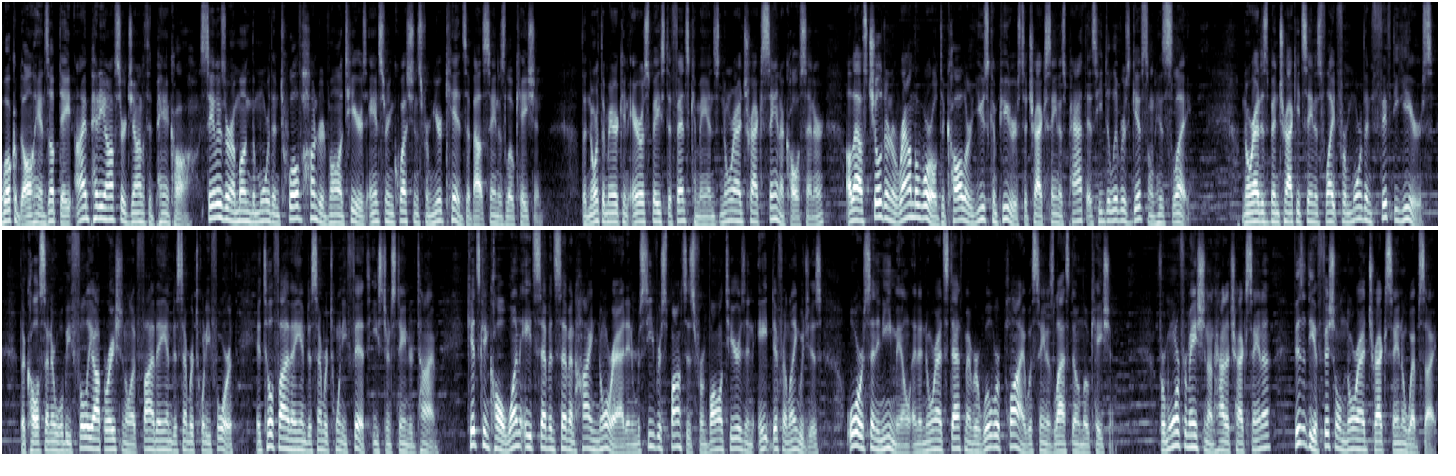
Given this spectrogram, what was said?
Welcome to All Hands Update. I'm Petty Officer Jonathan Pancaw. Sailors are among the more than 1,200 volunteers answering questions from your kids about Santa's location. The North American Aerospace Defense Command's NORAD Track Santa call center allows children around the world to call or use computers to track Santa's path as he delivers gifts on his sleigh. NORAD has been tracking Santa's flight for more than 50 years. The call center will be fully operational at 5 a.m. December 24th until 5 a.m. December 25th Eastern Standard Time. Kids can call 1-877-HI-NORAD and receive responses from volunteers in eight different languages or send an email and a NORAD staff member will reply with Santa's last known location. For more information on how to track Santa, visit the official NORAD Track Santa website.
